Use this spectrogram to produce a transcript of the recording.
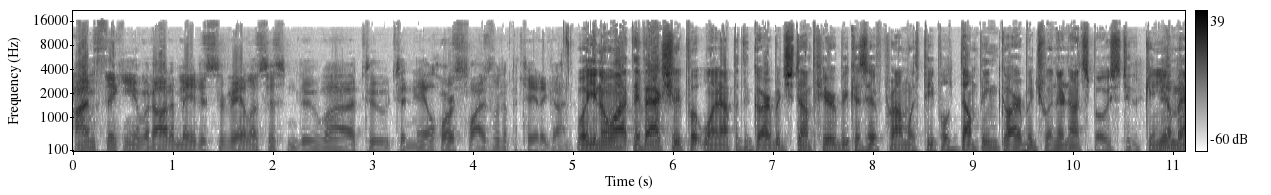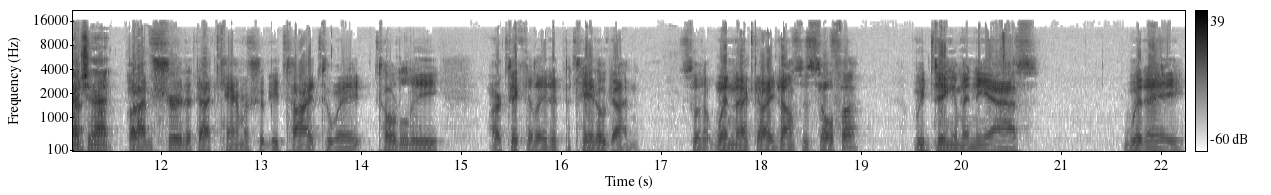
I'm thinking of an automated surveillance system to uh, to to nail horseflies with a potato gun. Well, you know what? They've actually put one up at the garbage dump here because they have a problem with people dumping garbage when they're not supposed to. Can you Yeah, but imagine I- that? But I'm sure that that camera should be tied to a totally articulated potato gun, so that when that guy dumps his sofa, we ding him in the ass with a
